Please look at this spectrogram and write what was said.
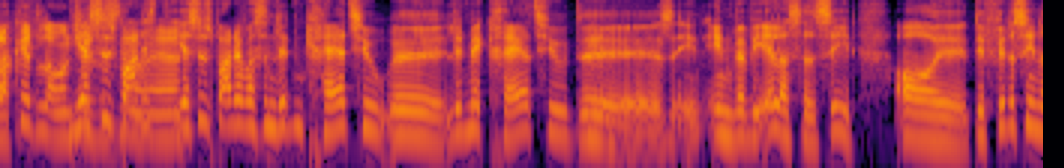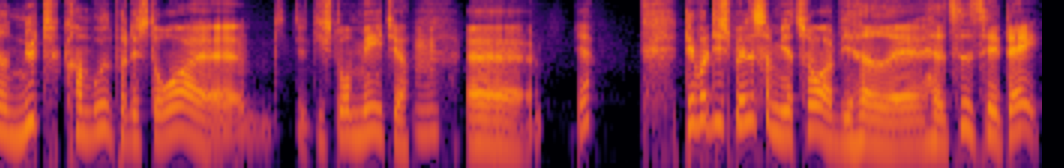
Rocket launcher. jeg synes, bare, det, jeg synes bare, det var sådan lidt en kreativ, øh, lidt mere kreativt, øh, end, end hvad vi ellers havde set. Og øh, det er fedt at se noget nyt komme ud på det store, øh, de, store medier. Mm. Øh. Det var de spil, som jeg tror, vi havde, øh, havde tid til i dag.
